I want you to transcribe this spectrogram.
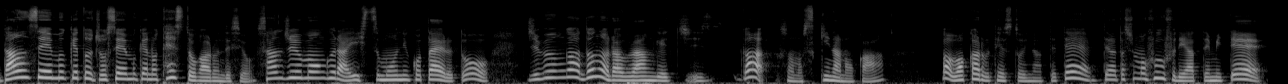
男性向けと女性向けのテストがあるんですよ。30問ぐらい質問に答えると自分がどのラブランゲージがその好きなのかが分かるテストになっててで私も夫婦でやってみて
